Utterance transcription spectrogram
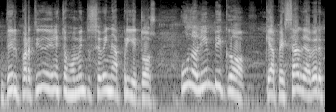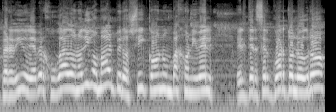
del partido y en estos momentos se ven aprietos. Un olímpico que a pesar de haber perdido, de haber jugado, no digo mal, pero sí con un bajo nivel, el tercer cuarto logró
